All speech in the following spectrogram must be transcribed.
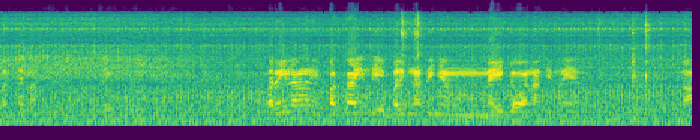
Balikan natin yun. Patay mo ulit. Taray lang eh. Pagka hindi, balik natin yung naigawa natin na yan. Na?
